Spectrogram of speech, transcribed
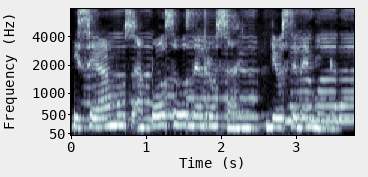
y seamos apóstolos del rosario. Dios te bendiga. Bajo.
